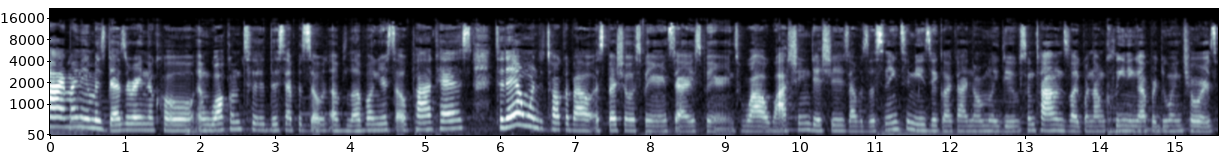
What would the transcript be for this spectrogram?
Hi, my name is Desiree Nicole, and welcome to this episode of Love on Yourself podcast. Today, I wanted to talk about a special experience that I experienced while washing dishes. I was listening to music like I normally do. Sometimes, like when I'm cleaning up or doing chores,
